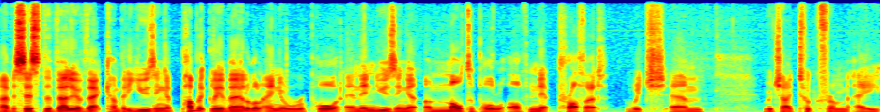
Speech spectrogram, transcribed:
I've assessed the value of that company using a publicly available annual report and then using a, a multiple of net profit, which um, which I took from a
